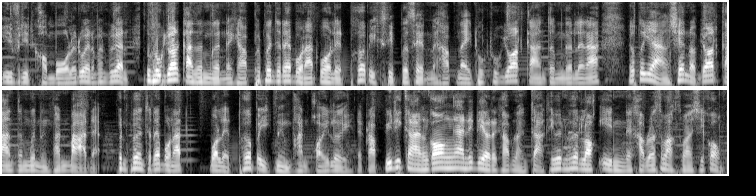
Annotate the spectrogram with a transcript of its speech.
อินฟินิตคอมโบแล้วด้วยนะเพื่อนๆ ทุกๆยอดการเติมเงินนะครับ เพื่อนๆ จะได้โบนัสวอลเล็ตเพิ่มอีก 10%นะครับในทุกๆ ยอดการเติมเงินเลยนะ ยกตัวอย่างเช่นแบบยอดการเติมเงิน 1,000 บาทเนี่ยเพื่อนๆจะได้โบนัสวอลเล็ตเพิ่มไปอีก 1,000พอยต์เลยนะครับวิธีการก็ง่ายนิดเดียวนะครับหลังจากที่เพื่อนๆล็อกอินนะครับแล้วสมัครสมาชิกของเป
